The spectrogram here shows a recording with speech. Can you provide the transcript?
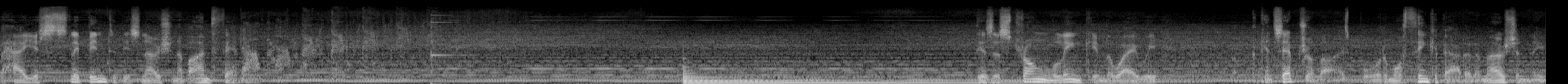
how you slip into this notion of I'm fed up. There's a strong link in the way we conceptualize boredom or think about it emotionally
